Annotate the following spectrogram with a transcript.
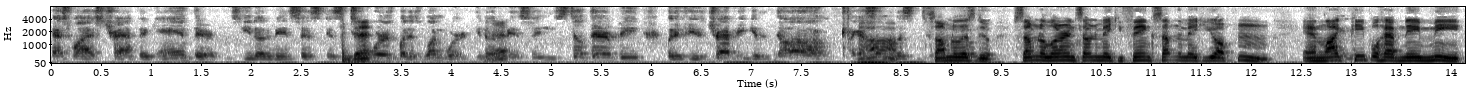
that's why it's traffic and therapy. You know what I mean? It's it's, it's two Bet. words, but it's one word. You know what I mean? So you still therapy, but if you're in traffic, you get a dog. I got something Ah, to listen to. something to listen to, something to learn, something to make you think, something to make you go, hmm. And like people have named me,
